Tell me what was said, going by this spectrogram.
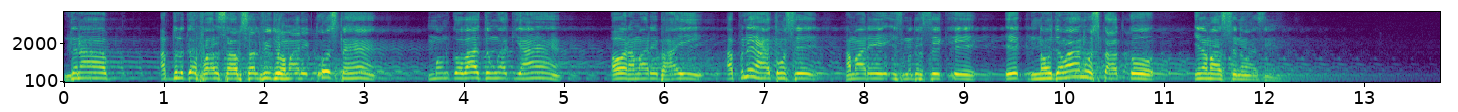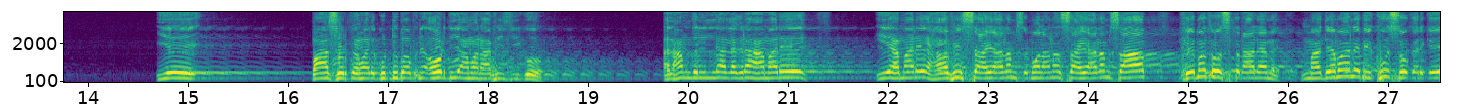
जनाब अब्दुल गफ़ार साहब सल्फी, जो हमारे दोस्त हैं मैं उनको आवाज़ दूँगा कि आएँ और हमारे भाई अपने हाथों से हमारे इस मदरसे के एक नौजवान उस्ताद को ये नमाज़ से नमाजी हैं ये पाँच सौ रुपये हमारे गुड्डू बाबू ने और दिया हमारे हाफिज जी को। अल्हम्दुलिल्लाह लग रहा हमारे, ये हमारे हाफिज शाह आलम, मौलाना शाह आलम साहब फ़ेमस अस्पताल में। महदेमा ने भी खुश होकर के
